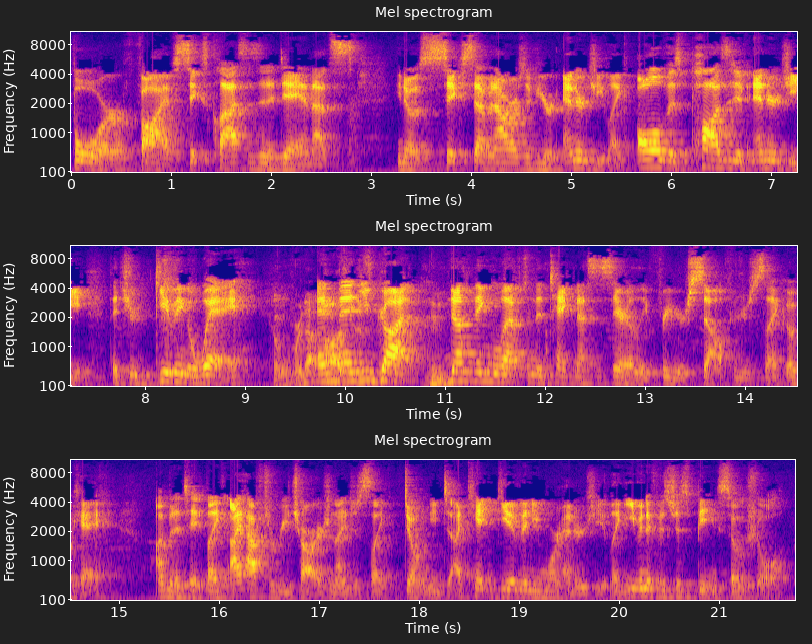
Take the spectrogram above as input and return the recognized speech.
four, five, six classes in a day, and that's you know six, seven hours of your energy, like all this positive energy that you're giving away We're not and then you've got nothing left in the tank necessarily for yourself and you're just like okay i'm gonna take like i have to recharge and i just like don't need to i can't give any more energy like even if it's just being social.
